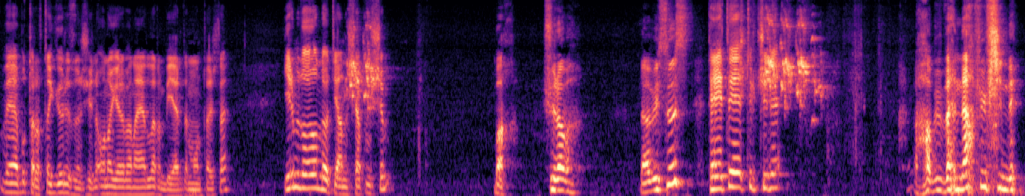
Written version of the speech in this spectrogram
veya bu tarafta görüyorsunuz şimdi. Ona göre ben ayarlarım bir yerde montajda. 20 doğru 14 yanlış yapmışım. Bak. Şuna bak. Bir sus. TYT Türkçe'de Abi ben ne yapayım şimdi?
